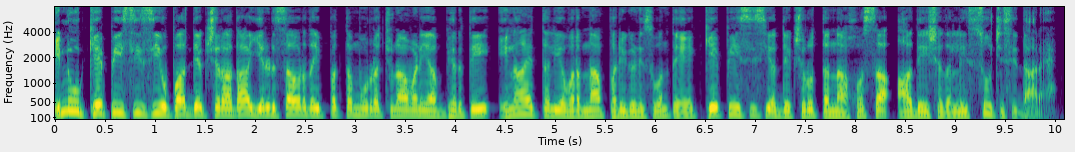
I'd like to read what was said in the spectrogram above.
ಇನ್ನು ಕೆಪಿಸಿಸಿ ಉಪಾಧ್ಯಕ್ಷರಾದ ಎರಡು ಸಾವಿರದ ಇಪ್ಪತ್ತ ಮೂರರ ಚುನಾವಣೆಯ ಅಭ್ಯರ್ಥಿ ಇನಾಯತ್ ಅಲಿ ಅವರನ್ನ ಪರಿಗಣಿಸುವಂತೆ ಕೆಪಿಸಿಸಿ ಅಧ್ಯಕ್ಷರು ತನ್ನ ಹೊಸ ಆದೇಶದಲ್ಲಿ ಸೂಚಿಸಿದ್ದಾರೆ.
